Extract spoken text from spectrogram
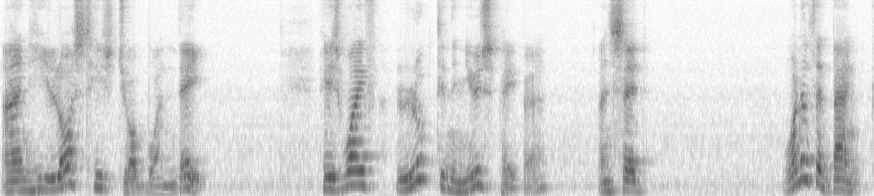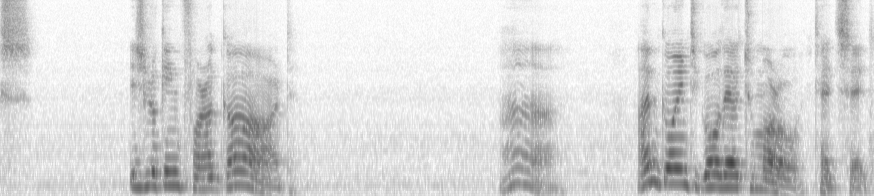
And he lost his job one day. His wife looked in the newspaper and said, One of the banks is looking for a guard. Ah, I'm going to go there tomorrow, Ted said,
